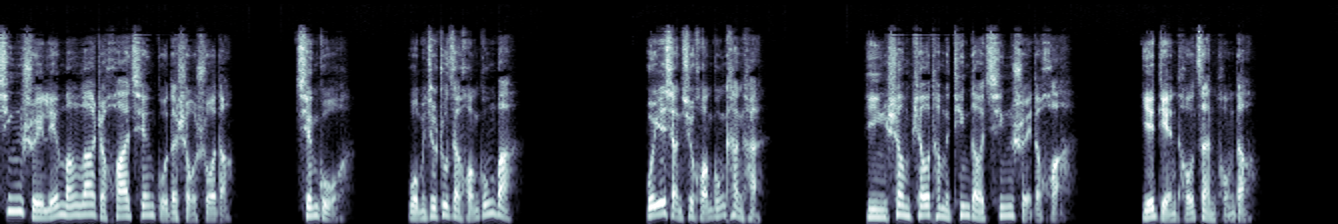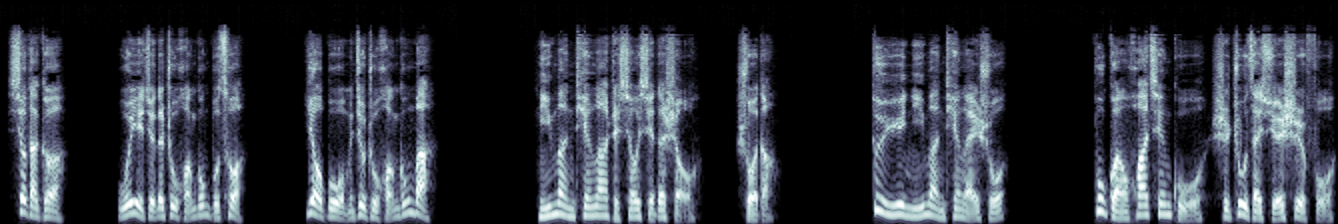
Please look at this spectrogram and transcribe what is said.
清水连忙拉着花千骨的手说道：“千骨，我们就住在皇宫吧。我也想去皇宫看看。”尹上飘他们听到清水的话，也点头赞同道：“萧大哥，我也觉得住皇宫不错，要不我们就住皇宫吧。”倪漫天拉着萧邪的手说道：“对于倪漫天来说，不管花千骨是住在学士府，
